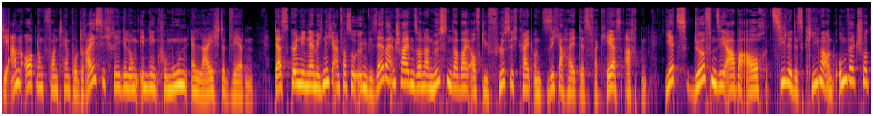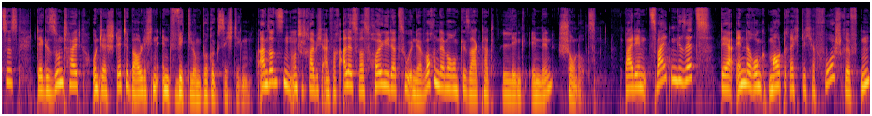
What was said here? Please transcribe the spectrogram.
die Anordnung von Tempo-30-Regelungen in den Kommunen erleichtert werden. Das können die nämlich nicht einfach so irgendwie selber entscheiden, sondern müssen dabei auf die Flüssigkeit und Sicherheit des Verkehrs achten. Jetzt dürfen sie aber auch Ziele des Klima- und Umweltschutzes, der Gesundheit und der städtebaulichen Entwicklung berücksichtigen. Ansonsten unterschreibe ich einfach alles, was Holgi dazu in der Wochendämmerung gesagt hat. Link in den Shownotes. Bei dem zweiten Gesetz, der Änderung mautrechtlicher Vorschriften,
